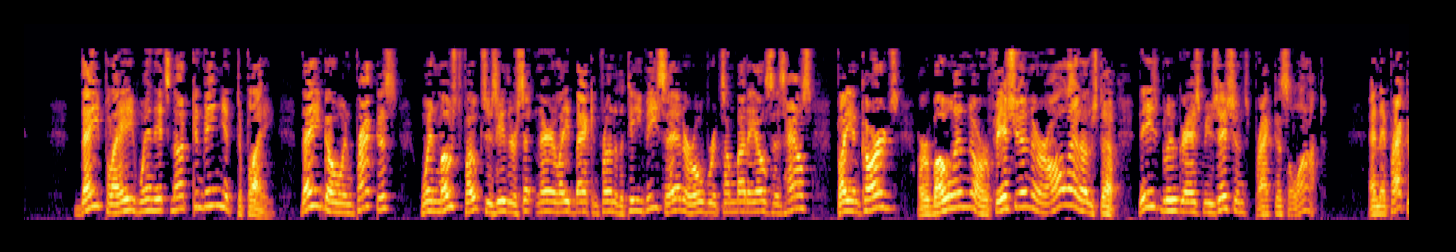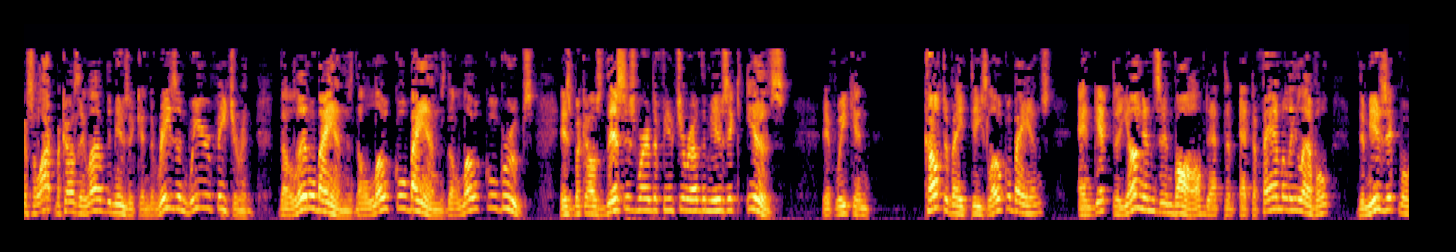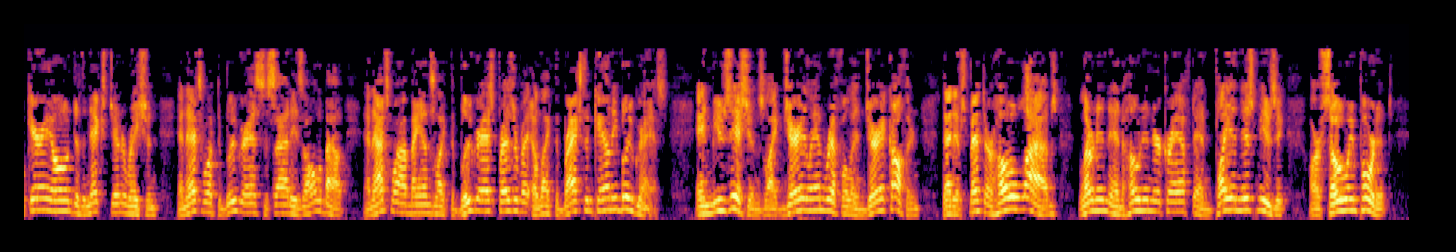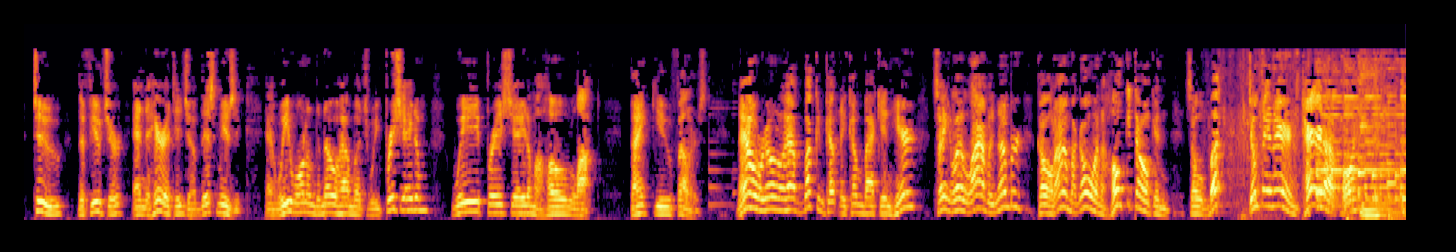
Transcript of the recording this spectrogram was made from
They play when it's not convenient to play. They go and practice when most folks is either sitting there laid back in front of the TV set or over at somebody else's house playing cards or bowling or fishing or all that other stuff. These bluegrass musicians practice a lot. And they practice a lot because they love the music. And the reason we're featuring the little bands, the local bands, the local groups is because this is where the future of the music is. If we can cultivate these local bands and get the youngins involved at the, at the family level, the music will carry on to the next generation, and that's what the Bluegrass Society is all about. And that's why bands like the Bluegrass Preservation, uh, like the Braxton County Bluegrass, and musicians like Jerry Lynn Riffle and Jerry Cawthorn that have spent their whole lives learning and honing their craft and playing this music are so important to the future and the heritage of this music. And we want them to know how much we appreciate them. We appreciate them a whole lot. Thank you, fellers. Now we're going to have Buck and Company come back in here, sing a little lively number called I'm a going honky tonkin'. So Buck, jump in there and tear it up, boy.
